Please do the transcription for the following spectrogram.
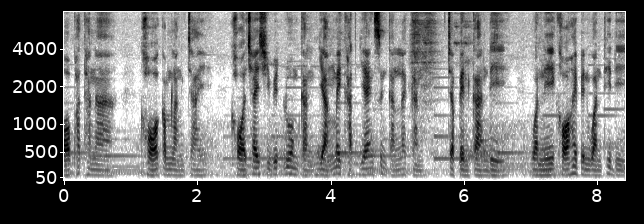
อพัฒนา ขอกำลังใจ ขอใช้ชีวิตร่วมกัน อย่างไม่ขัดแย้งซึ่งกันและกัน จะเป็นการดี วันนี้ขอให้เป็นวันที่ดี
